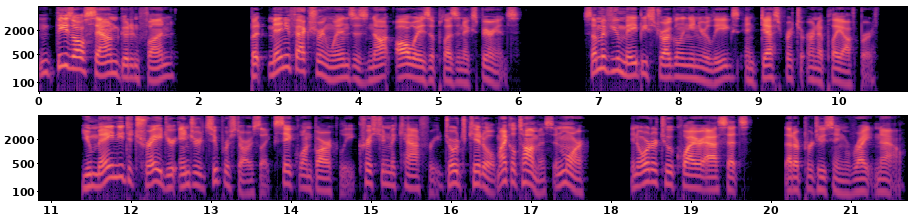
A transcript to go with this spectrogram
These all sound good and fun, but manufacturing wins is not always a pleasant experience. Some of you may be struggling in your leagues and desperate to earn a playoff berth. You may need to trade your injured superstars like Saquon Barkley, Christian McCaffrey, George Kittle, Michael Thomas, and more in order to acquire assets that are producing right now.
